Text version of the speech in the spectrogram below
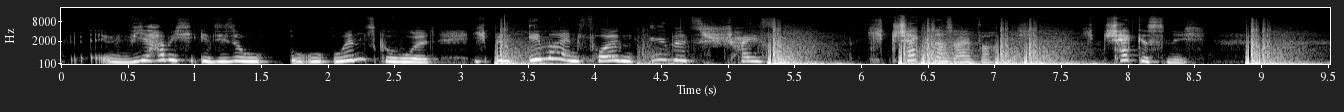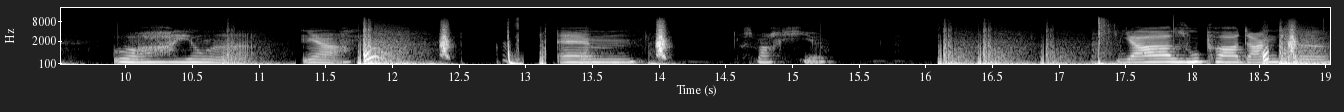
Wie habe ich diese Wins geholt? Ich bin immer in Folgen übelst scheiße. Ich check das einfach nicht. Ich check es nicht. Boah, Junge. Ja. Ähm. Was mache ich hier? Ja, super, danke.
